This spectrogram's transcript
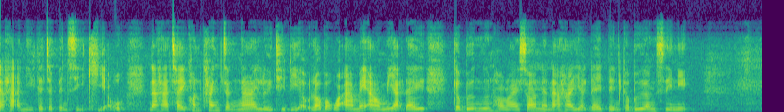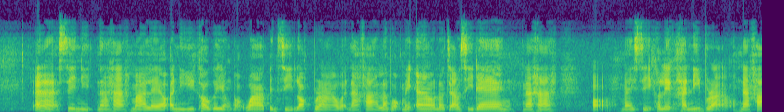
นะคะ อันนี้ก็จะเป็นสีเขียวนะคะ ใช้ค่อนข้างจะง่ายเลยทีเดียวเราบอกว่าอาไม่เอาไม่อยากได้กระเบื้องรุ่น Horizon นะนะคะอยากได้เป็นกระเบื้องซีนิต อ่าซีนิตนะคะ มาแล้วอันนี้เขาก็อย่างบอกว่าเป็นสีล็อกบราวน์นะคะ เราบอกไม่เอาเราจะเอาสีแดงนะคะอ๋อไม่สีเขาเรียกฮันนี่บราวน์นะคะ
